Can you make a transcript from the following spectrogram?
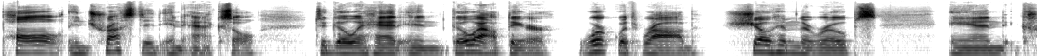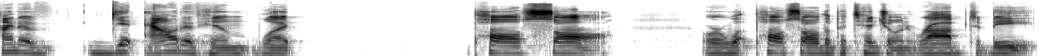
Paul entrusted in Axl to go ahead and go out there, work with Rob, show him the ropes, and kind of get out of him what Paul saw or what Paul saw the potential in Rob to be.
